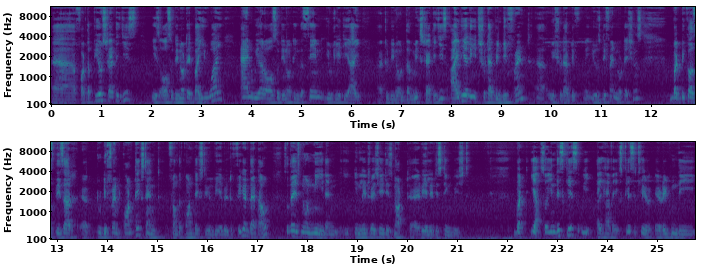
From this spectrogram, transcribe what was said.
uh, for the pure strategies is also denoted by ui and we are also denoting the same utility i uh, to denote the mixed strategies. Ideally, it should have been different. Uh, we should have dif used different notations. But because these are uh, two different contexts and from the context you will be able to figure that out. So there is no need and in literature it is not uh, really distinguished. But yeah, so in this case, we I have explicitly written the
